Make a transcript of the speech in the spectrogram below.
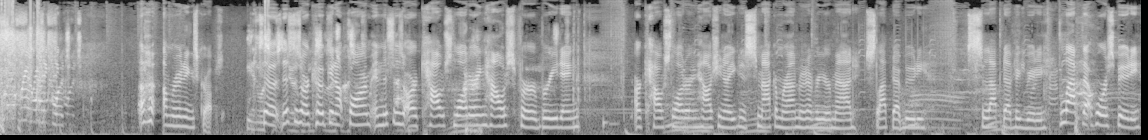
I'll be Appropriate language. I'm ruining his crops. So this is our coconut farm, and this is our cow slaughtering house for breeding. Our cow slaughtering house. You know, you can smack them around whenever you're mad. Slap that booty. Slap that big booty. Slap that horse booty.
